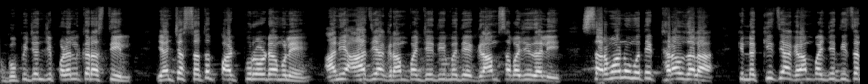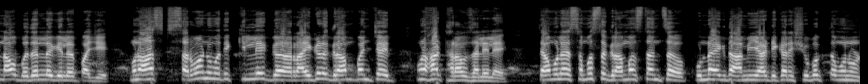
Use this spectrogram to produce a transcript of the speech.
गोपीचंदजी पडळकर असतील यांच्या सतत पाठपुरवठ्यामुळे आणि आज या ग्रामपंचायतीमध्ये ग्रामसभा जी झाली सर्वानुमते ठराव झाला की नक्कीच या ग्रामपंचायतीचं नाव बदललं गेलं पाहिजे. म्हणून आज सर्वानुमते किल्ले रायगड ग्रामपंचायत म्हणून हा ठराव झालेला आहे. त्यामुळे समस्त ग्रामस्थांचं पुन्हा एकदा आम्ही या ठिकाणी शुभक्त म्हणून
